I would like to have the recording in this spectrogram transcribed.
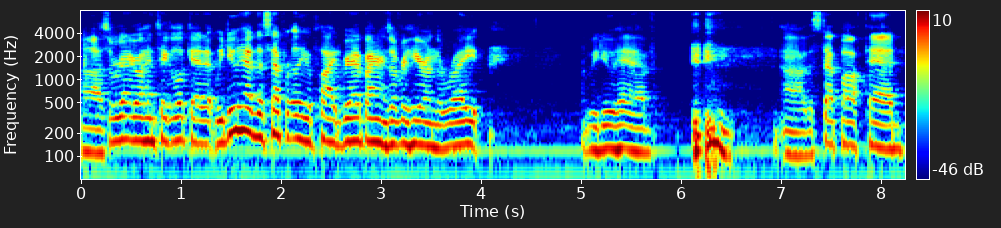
Uh, so we're gonna go ahead and take a look at it. We do have the separately applied grab irons over here on the right. We do have uh, the step-off pad,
